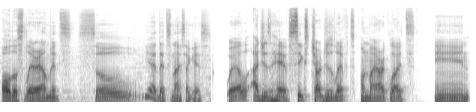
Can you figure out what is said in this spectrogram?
all those Slayer helmets, so yeah, that's nice, I guess. Well, I just have 6 charges left on my arc lights, and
